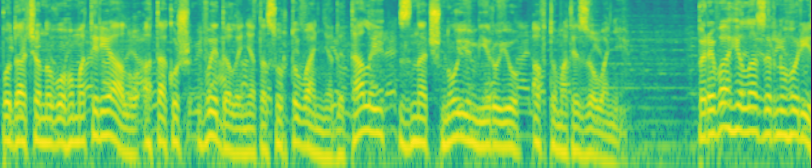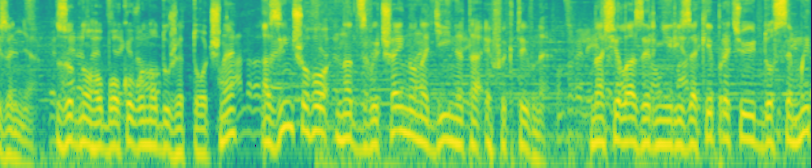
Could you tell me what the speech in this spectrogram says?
Подача нового матеріалу, а також видалення та сортування деталей значною мірою автоматизовані. Переваги лазерного різання з одного боку воно дуже точне, а з іншого надзвичайно надійне та ефективне. Наші лазерні різаки працюють до 7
